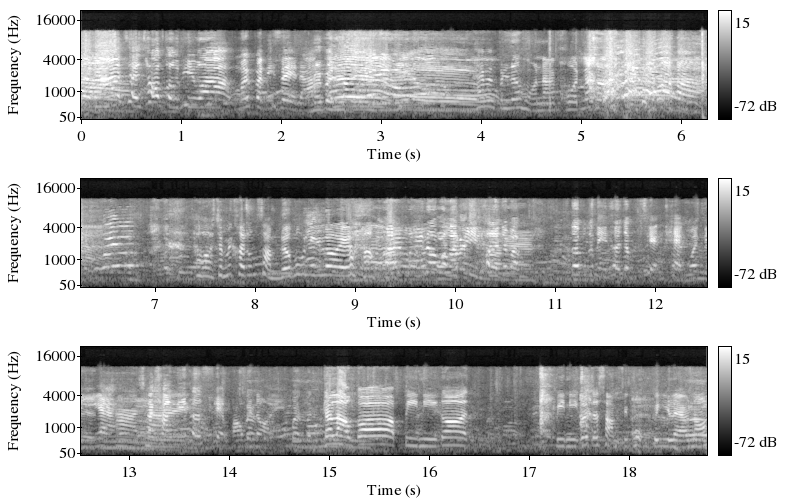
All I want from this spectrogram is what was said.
แต่นะฉันชอบตรงที่ว่า ไม่ปฏิเสธนะไม่เป็นไรเออ ให้มันเป็นเรื่องของอนาคตนะคะเธอจะไม่เคยต้องสัมเรื่องพวกนี้เลยอะ ไม่โดยปกติเธอจะแบบโดยปกติเธอจะเสียงแข็งกวันนี้ไงอ่าใช่ แต่ครั้งนี้เธอเสียงเบาไปหน่อย ก็เราก็ปีนี้ก็ปีนี้ก็จะ 36 ปีแล้วเนาะ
